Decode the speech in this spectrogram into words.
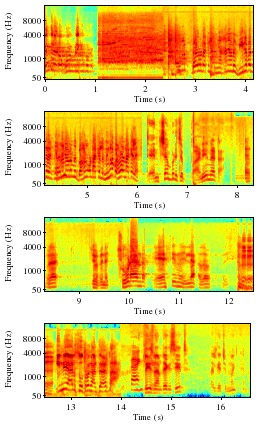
എന്തിനാണോ പോയി വിളിക്കുന്നത്? ബഹളം ഉണ്ടാക്കല്ലേ? ഞാനാണ് വീരഭദ്രൻ. ഞാനാണെന്ന് ബഹളം ഉണ്ടാക്കല്ലേ? നിങ്ങൾ ബഹളം ഉണ്ടാക്കല്ലേ? ടെൻഷൻ പിടിച്ച് പണി തന്നെട്ടാ പിന്നെ ചൂടാണ്ട് എ സി ഒന്നും ഇല്ല. അത് ഇനി ആരും സൂത്രം കാണിച്ചു കേട്ടാ? Please, ma'am, take a seat. I'll get you mic. and-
